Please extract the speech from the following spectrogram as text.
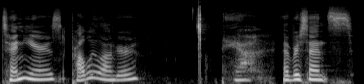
10 years, probably longer. Yeah, ever since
